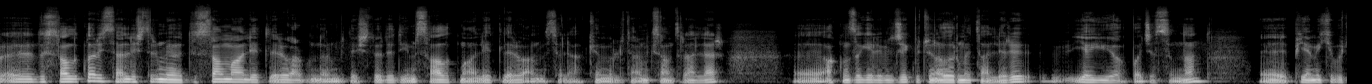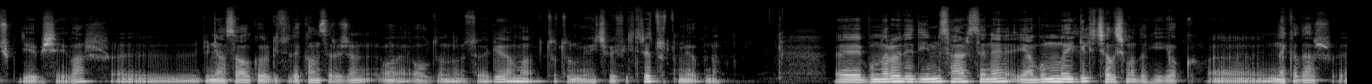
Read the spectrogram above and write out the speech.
e, dışsallıklar içselleştirmiyor. Dışsal maliyetleri var bunların bir de işte ödediğimiz sağlık maliyetleri var mesela. Kömürlü termik santraller e, aklınıza gelebilecek bütün ağır metalleri yayıyor bacasından. E, PM2,5 diye bir şey var. E, Dünya Sağlık Örgütü de kanserojen olduğunu söylüyor ama tutulmuyor. Hiçbir filtre tutmuyor bunu. E, bunlara ödediğimiz her sene yani bununla ilgili çalışma dahi yok. E, ne kadar e,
